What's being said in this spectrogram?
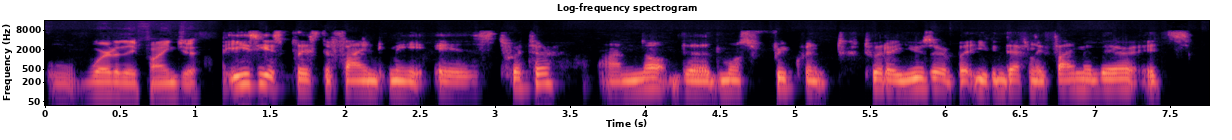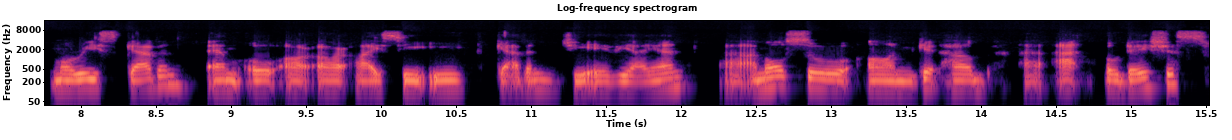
where do they find you? The easiest place to find me is Twitter. I'm not the, most frequent Twitter user, but you can definitely find me there. It's Morrice Gavin, M O R R I C E, Gavin, G A V I N. Uh, I'm also on GitHub uh, at Bodacious,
